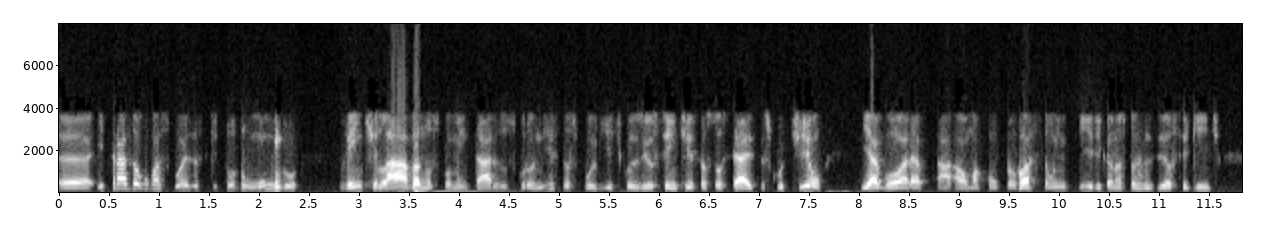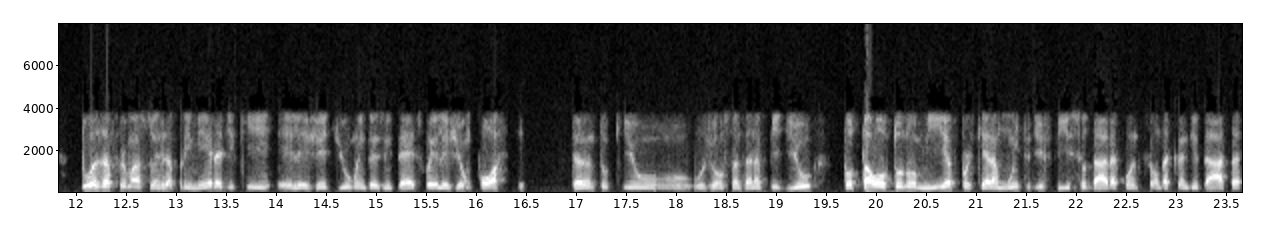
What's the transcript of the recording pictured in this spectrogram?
uh, e traz algumas coisas que todo mundo ventilava nos comentários, os cronistas políticos e os cientistas sociais discutiam, e agora há uma comprovação empírica. Nós podemos dizer o seguinte: duas afirmações. A primeira de que eleger Dilma em 2010 foi eleger um poste, tanto que o, o João Santana pediu total autonomia, porque era muito difícil, dada a condição da candidata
